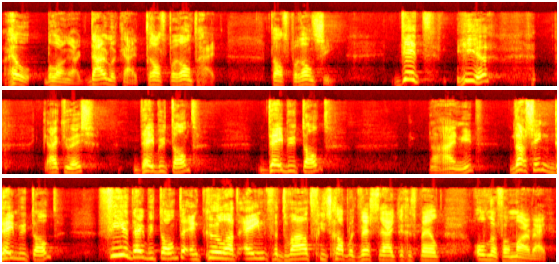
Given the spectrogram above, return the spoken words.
heel belangrijk. Duidelijkheid, transparantheid, transparantie. Dit hier, kijkt u eens, debutant, debutant, nou hij niet, Nassing, debutant, vier debutanten en Krul had één verdwaald vriendschappelijk wedstrijdje gespeeld onder Van Marwijk.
